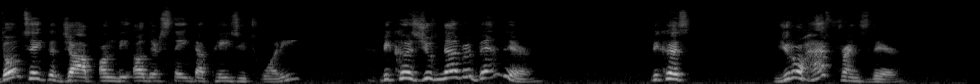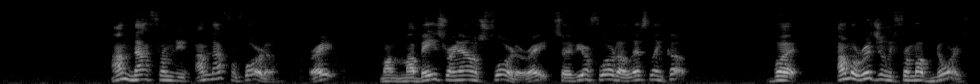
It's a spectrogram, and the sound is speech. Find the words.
Don't take the job on the other state that pays you 20 because you've never been there. Because you don't have friends there. I'm not from New, I'm not from Florida, right? My my base right now is Florida, right? So if you're in Florida, let's link up. But I'm originally from up north.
